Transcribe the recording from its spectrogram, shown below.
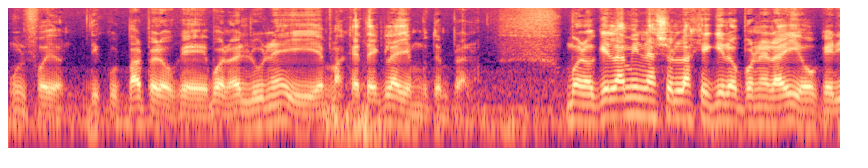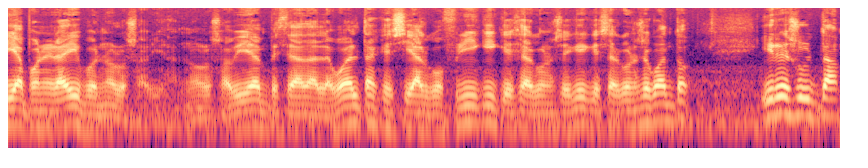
un follón. Disculpar, pero que bueno, es lunes y es más que tecla y es muy temprano. Bueno, ¿qué láminas son las que quiero poner ahí o quería poner ahí? Pues no lo sabía. No lo sabía, empecé a darle vueltas, que si algo friki, que si algo no sé qué, que si algo no sé cuánto. Y resulta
